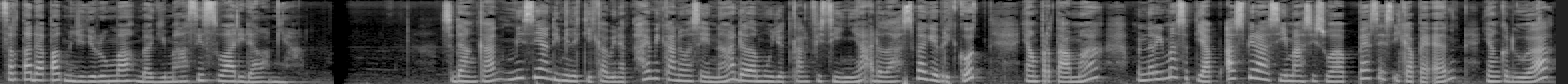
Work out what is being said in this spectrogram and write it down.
serta dapat menjadi rumah bagi mahasiswa di dalamnya. Sedangkan misi yang dimiliki Kabinet Haimika Nawasena dalam mewujudkan visinya adalah sebagai berikut. Yang pertama, menerima setiap aspirasi mahasiswa PSSI KPN. Yang kedua,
